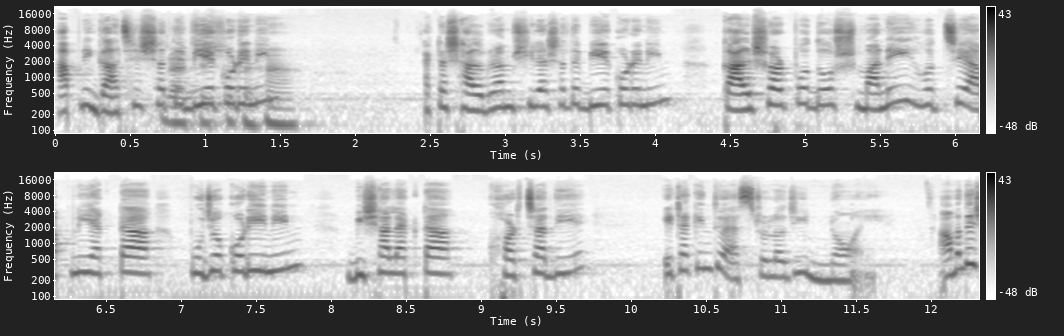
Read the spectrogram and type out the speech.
আপনি গাছের সাথে বিয়ে করে নিন। হ্যাঁ। একটা শালগ্রাম শিলার সাথে বিয়ে করে নিন। কালসর্প দোষ মানেই হচ্ছে আপনি একটা পুজো করিয়ে নিন। বিশাল একটা খরচা দিয়ে, এটা কিন্তু অ্যাস্ট্রোলজি নয়। আমাদের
